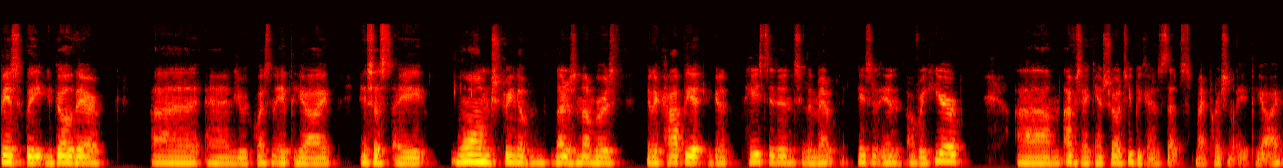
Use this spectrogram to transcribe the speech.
Basically, you go there uh, and you request an API. It's just a long string of letters and numbers. You're gonna copy it. You're gonna paste it into the paste it in over here. Um, obviously, I can't show it to you because that's my personal API.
